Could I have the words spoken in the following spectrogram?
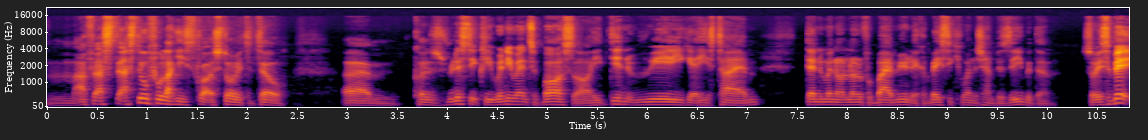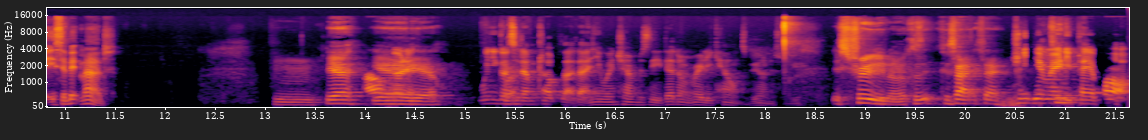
Mm, I, f- I st- I still feel like he's got a story to tell. Because realistically, when he went to Barca, he didn't really get his time. Then he went on loan for Bayern Munich and basically won the Champions League with them. So it's a bit it's a bit mad. Mm, yeah, I don't yeah, know yeah. When you go to them clubs like that and you win Champions League, they don't really count. To be honest with you. It's true, you know, because because like, it's like you, he didn't really play a part.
